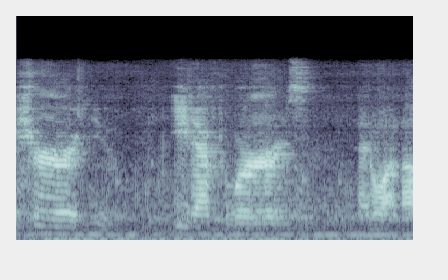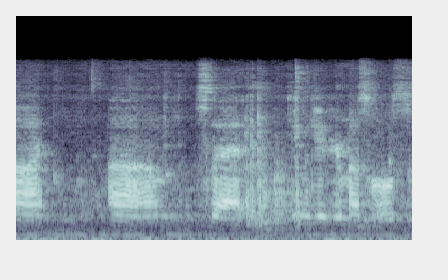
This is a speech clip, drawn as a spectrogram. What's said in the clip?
make sure you eat afterwards and whatnot, um, so that you can give your muscles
